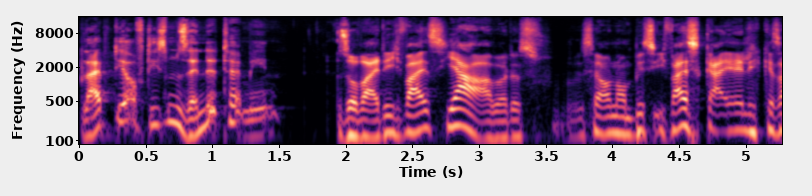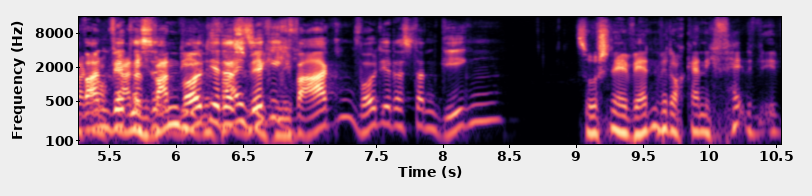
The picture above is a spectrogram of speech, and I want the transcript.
Bleibt ihr auf diesem Sendetermin? Soweit ich weiß, ja, aber das ist ja auch noch ein bisschen. Ich weiß gar ehrlich gesagt Wann noch wird gar das, nicht, wann die, wollt ihr weiß das ich wirklich wagen? Wollt ihr das dann gegen? So schnell werden wir doch gar nicht fertig.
